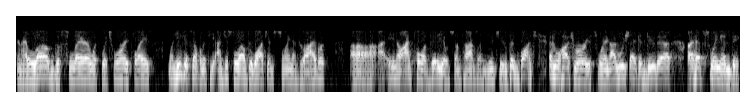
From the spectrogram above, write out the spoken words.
and I love the flair with which Rory plays. When he gets up on the tee, I just love to watch him swing a driver uh, I, you know, I pull a video sometimes on YouTube and watch and watch Rory swing. I wish I could do that. I have swing envy,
